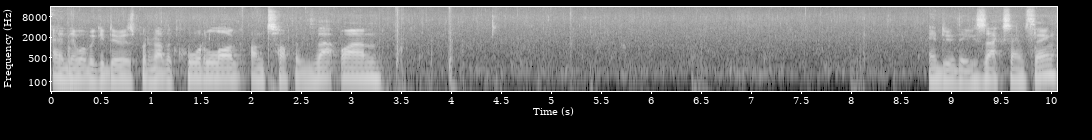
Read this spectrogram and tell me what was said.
And then what we could do is put another quarter log on top of that one. And do the exact same thing.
